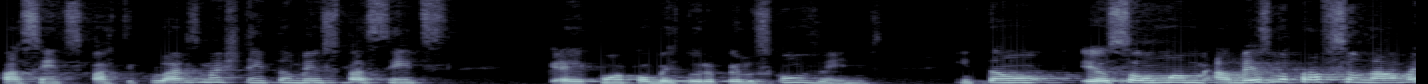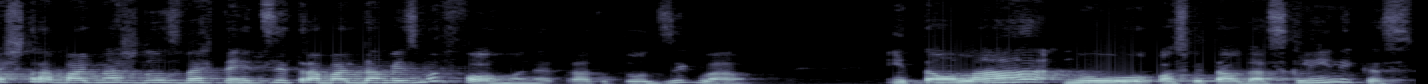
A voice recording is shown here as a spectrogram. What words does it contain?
pacientes particulares, mas tem também os pacientes é, com a cobertura pelos convênios. Então, eu sou uma, a mesma profissional, mas trabalho nas duas vertentes e trabalho da mesma forma, né? Trato todos igual. Então, lá no Hospital das Clínicas,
